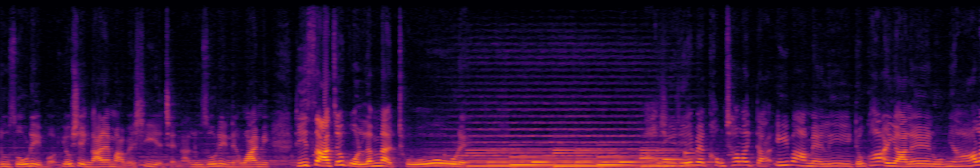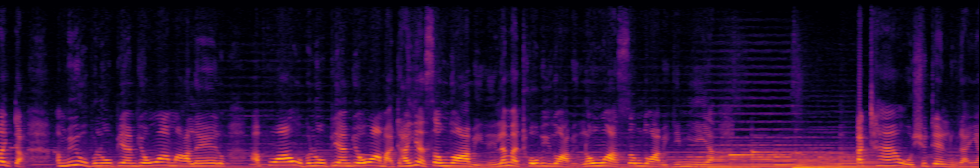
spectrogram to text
လူဆိုးတွေပေါ့ရုပ်ရှင်ကားထဲမှာပဲရှိရချင်တာလူဆိုးတွေနဲ့ဝိုင်းပြီးဒီစာချုပ်ကိုလက်မှတ်ထိုးတဲ့ အာရေထဲပဲခုံချလိုက်တာအေးပါမယ်လေဒုက္ခတွေရလဲလို့များလိုက်တာအမေကိုဘလို့ပြန်ပြောရမှာလဲလို့အဖွားကိုဘလို့ပြန်ပြောရမှာဓာတ်ရက်ဆုံးသွားပြီလေလက်မထိုးပြီးသွားပြီလုံးဝဆုံးသွားပြီဒီမြေကပထန်းကိုရွတ်တဲ့လူတိုင်းက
